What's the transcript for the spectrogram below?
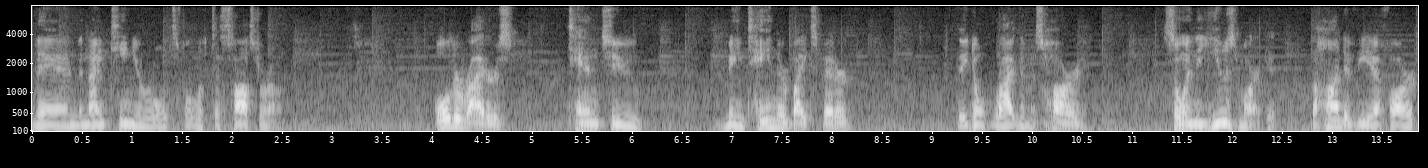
than the 19 year olds full of testosterone. Older riders tend to maintain their bikes better, they don't ride them as hard. So, in the used market, the Honda VFR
